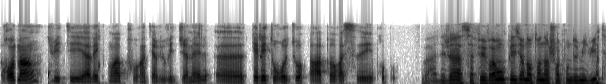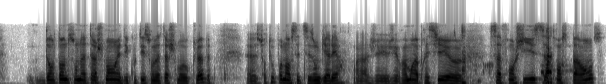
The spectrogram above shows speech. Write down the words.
Romain, tu étais avec moi pour interviewer Jamel. Euh, quel est ton retour par rapport à ses propos? Bah, déjà, ça fait vraiment plaisir d'entendre un champion de 2008, d'entendre son attachement et d'écouter son attachement au club, euh, surtout pendant cette saison galère. Voilà, j'ai vraiment apprécié euh, sa franchise, sa transparence,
